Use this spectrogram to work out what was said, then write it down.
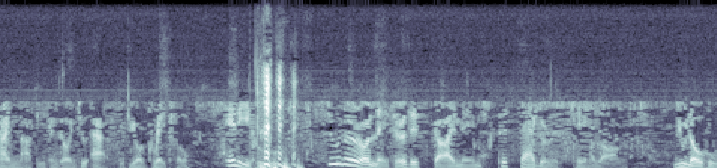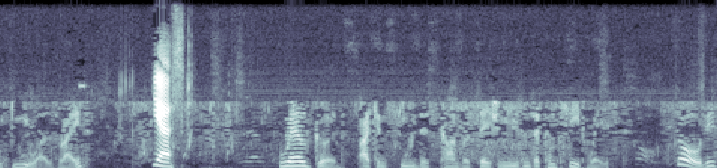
I'm not even going to ask if you're grateful. Anywho, sooner or later, this guy named Pythagoras came along. You know who he was, right? Yes. Well, good. I can see this conversation isn't a complete waste. So, this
